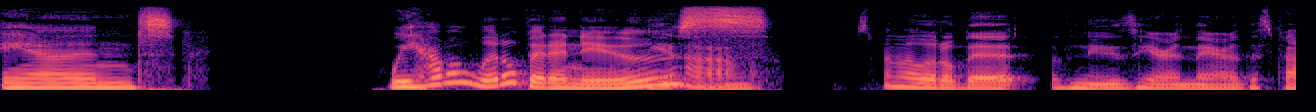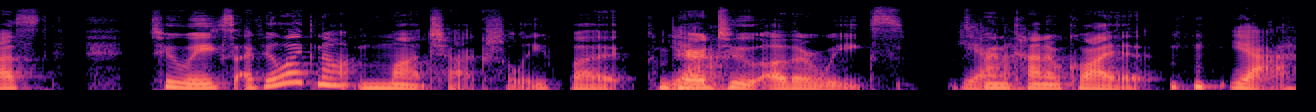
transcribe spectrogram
And we have a little bit of news. Yeah. It's been a little bit of news here and there this past two weeks. I feel like not much actually, but compared to other weeks, it's Yeah. been kind of quiet. Yeah.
